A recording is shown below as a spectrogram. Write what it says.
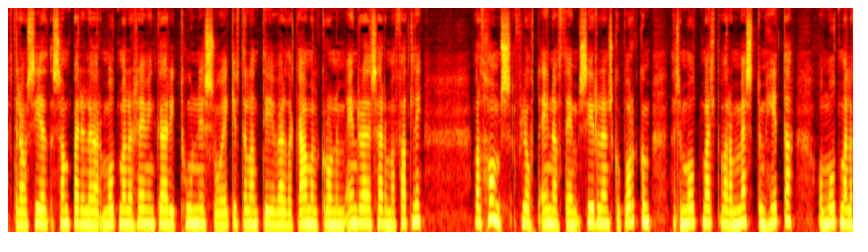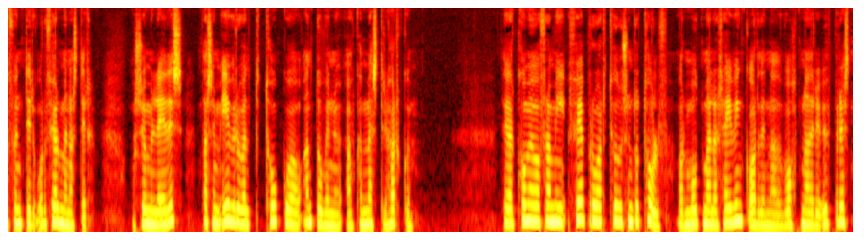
eftir að séð sambærilegar mótmælarhefingar í Túnis og Egiptalandi verða gamalgrónum einræðisherrum að falli, varð Homs fljótt ein af þeim sírlensku borgum þar sem mótmælt var að mestum hita og mótmælafundir voru fjölmennastir og sömuleiðis þar sem yfirvöld tóku á andófinu af hvað mestri hörku. Þegar komið var fram í februar 2012 var mótmæla hreyfing orðin að vopnaðri uppreist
